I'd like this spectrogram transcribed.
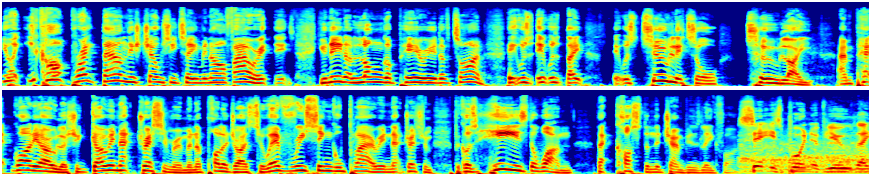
you, you can't break down this Chelsea team in half hour. It, it, you need a longer period of time. It was it was they it was too little, too late. And Pep Guardiola should go in that dressing room and apologise to every single player in that dressing room because he is the one that cost them the Champions League final. City's point of view, they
